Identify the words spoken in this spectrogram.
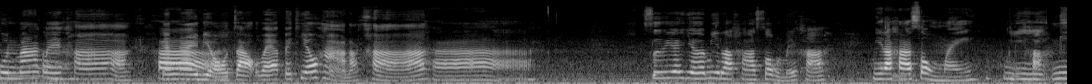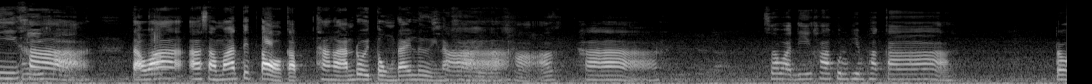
คุณมากเลยค่ะค่ะ ยังไงเดี๋ยวจะแวะไปเที่ยวหานะคะค่ะซื้อเยอะๆมีราคาส่งไหมคะ มีราคาส่งไหมมีค่ะมีค่ะมีค่ะ แต่ว่าอ่าสามารถติดต่อกับทางร้านโดยตรงได้เลยนะคะใช่นะคะค่ะ สวัสดีค่ะคุณพิมพาการอ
